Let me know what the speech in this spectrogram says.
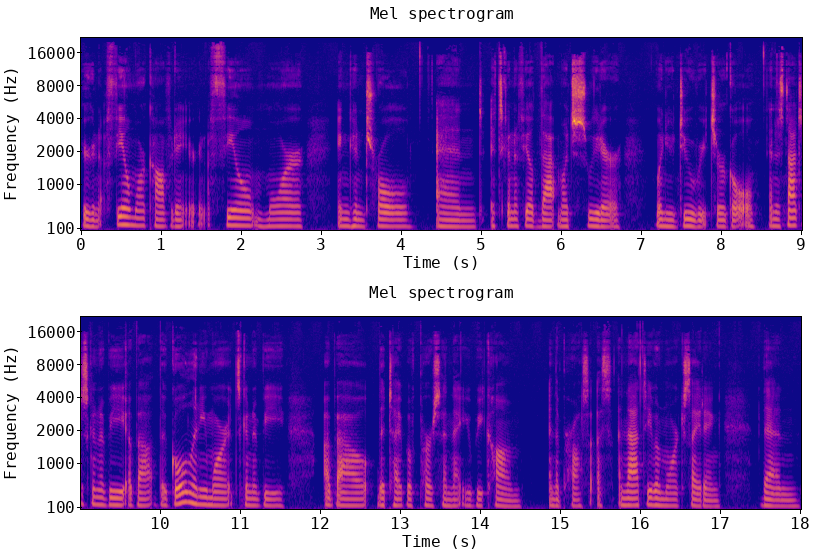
you're to feel more confident, you're to feel more in control, and it's going to feel that much sweeter when you do reach your goal. And it's not just going to be about the goal anymore, it's going to be about the type of person that you become in the process. And that's even more exciting than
